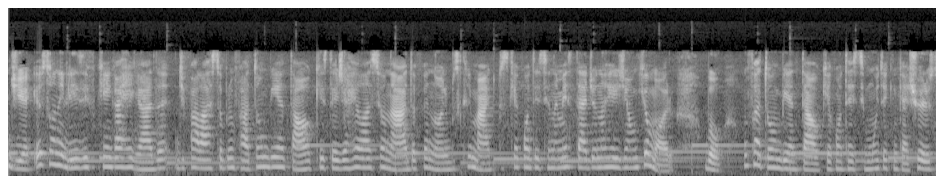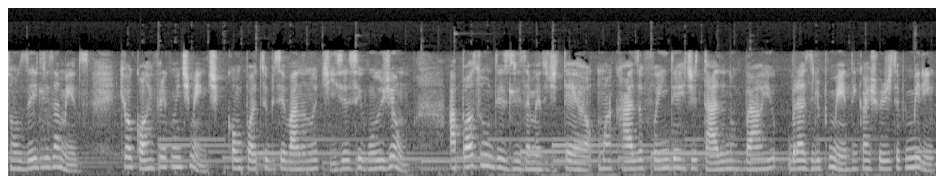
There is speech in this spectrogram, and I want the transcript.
dia, eu sou a Nelise e fiquei encarregada de falar sobre um fato ambiental que esteja relacionado a fenômenos climáticos que aconteciam na minha cidade ou na região que eu moro. Bom, um fator ambiental que acontece muito aqui em Cachoeiro são os deslizamentos, que ocorrem frequentemente, como pode se observar na notícia segundo o G1. Após um deslizamento de terra, uma casa foi interditada no bairro Brasília Pimenta, em Cachoeiro de Itapemirim,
